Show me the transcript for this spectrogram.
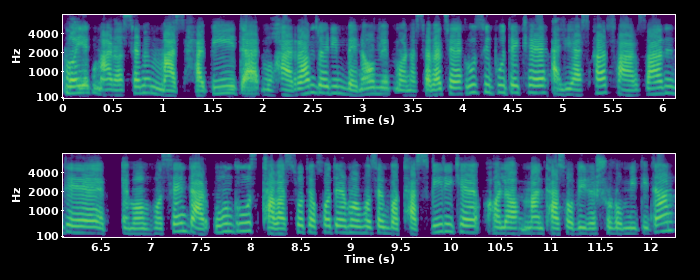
ما یک مراسم مذهبی در محرم داریم به نام مناسبت روزی بوده که علی اصغر فرزند امام حسین در اون روز توسط خود امام حسین با تصویری که حالا من تصاویرش رو می‌دیدم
